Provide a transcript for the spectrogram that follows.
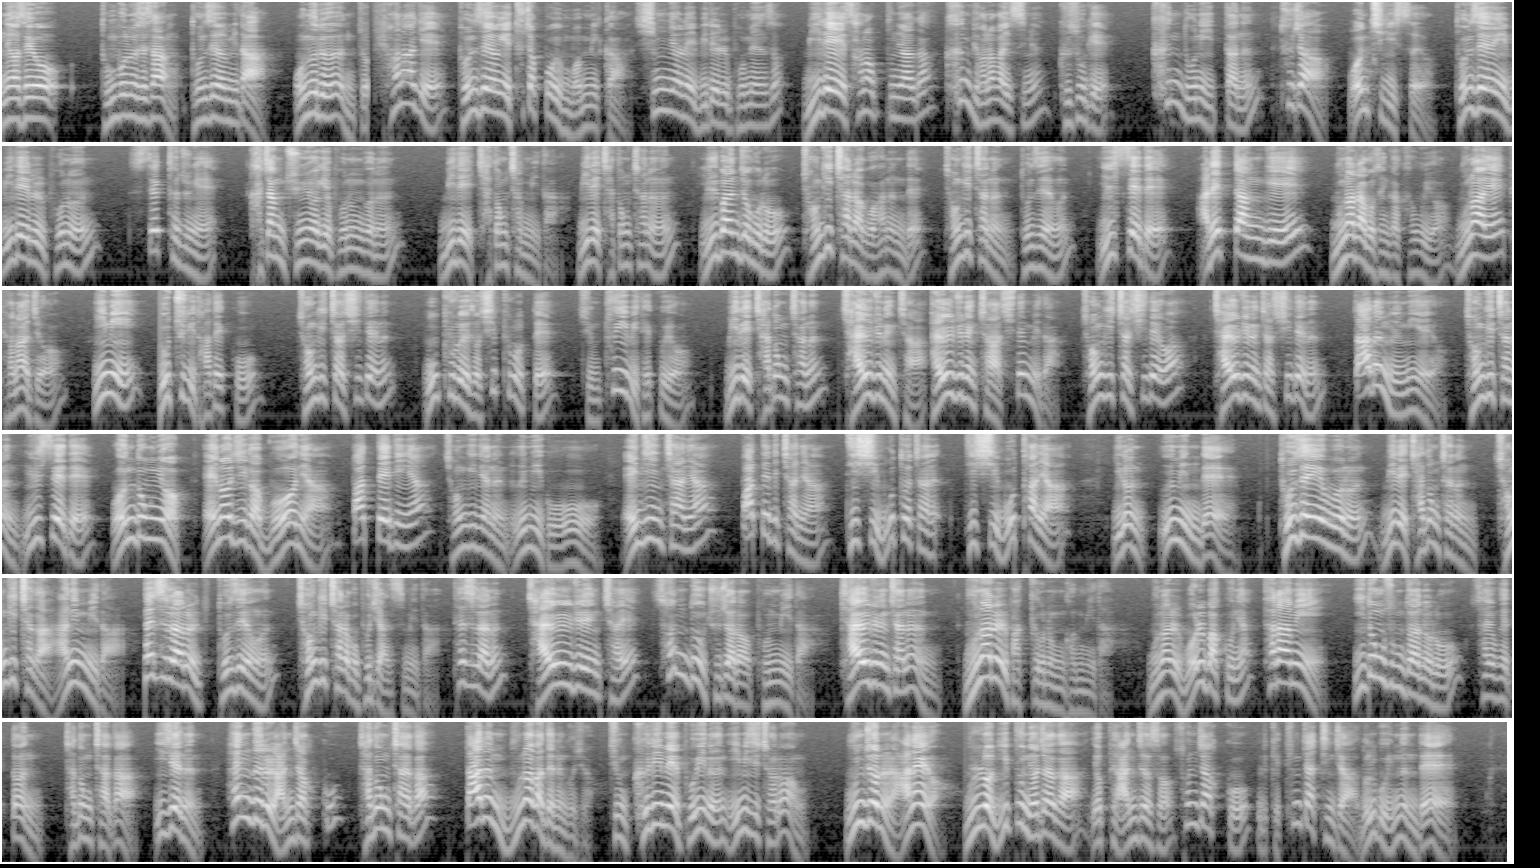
안녕하세요. 돈 버는 세상 돈세영입니다. 오늘은 좀 편하게 돈세영의 투자법은 뭡니까? 10년의 미래를 보면서 미래의 산업 분야가 큰 변화가 있으면 그 속에 큰 돈이 있다는 투자 원칙이 있어요. 돈세영의 미래를 보는 섹터 중에 가장 중요하게 보는 거는 미래 자동차입니다. 미래 자동차는 일반적으로 전기차라고 하는데 전기차는 돈세형은 1세대 아랫단계의 문화라고 생각하고요. 문화의 변화죠. 이미 노출이 다 됐고 전기차 시대는 5%에서 10%대 지금 투입이 됐고요. 미래 자동차는 자율주행차, 자율주행차 시대입니다. 전기차 시대와 자율주행차 시대는 다른 의미예요. 전기차는 1세대 원동력 에너지가 뭐냐 배터리냐 전기냐는 의미고 엔진차냐 배터리 차냐 DC 모터차 DC 모터냐 이런 의미인데 돈세형이 보는 미래 자동차는 전기차가 아닙니다. 테슬라를 돈세형은 전기차라고 보지 않습니다. 테슬라는 자율주행차의 선두주자로 봅니다. 자율주행차는 문화를 바꾸는 겁니다. 문화를 뭘 바꾸냐? 사람이 이동수단으로 사용했던 자동차가 이제는 핸들을 안 잡고 자동차가 다른 문화가 되는 거죠. 지금 그림에 보이는 이미지처럼 운전을 안 해요. 물론 이쁜 여자가 옆에 앉아서 손잡고 이렇게 팅자팅자 놀고 있는데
